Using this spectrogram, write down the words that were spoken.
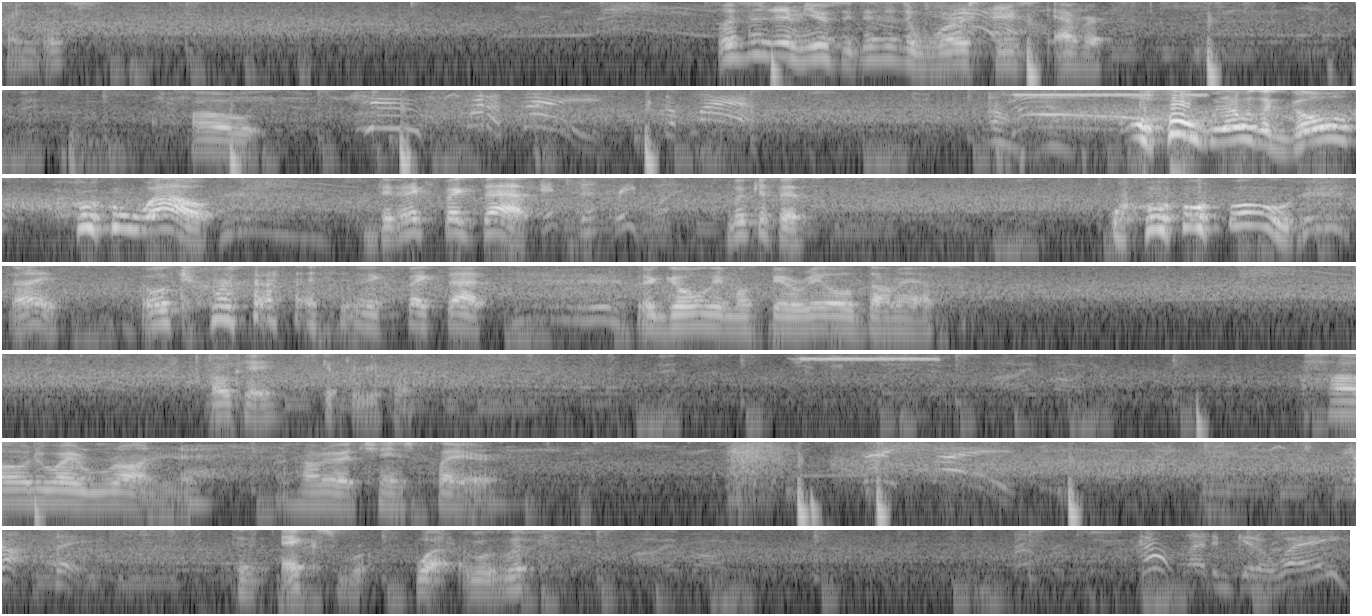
Pringles. Listen to the music. This is the worst music ever. Oh. Oh, how Shoot. What a save. It's a blast. Oh, that was a goal! wow! Didn't expect that. Look at this. Ooh, nice. That was I didn't expect that. The goalie must be a real dumbass. Okay, skip the replay. How do I run? How do I change player? Is X what what? Don't let him get away.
